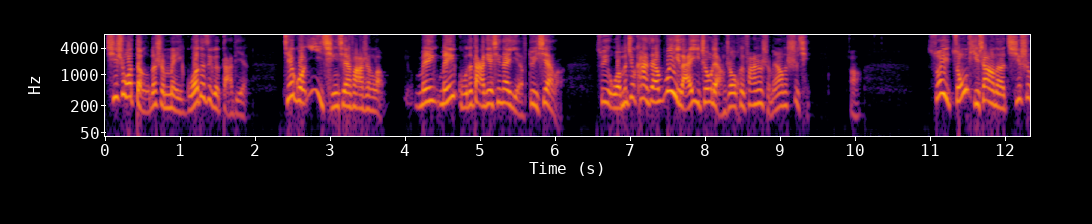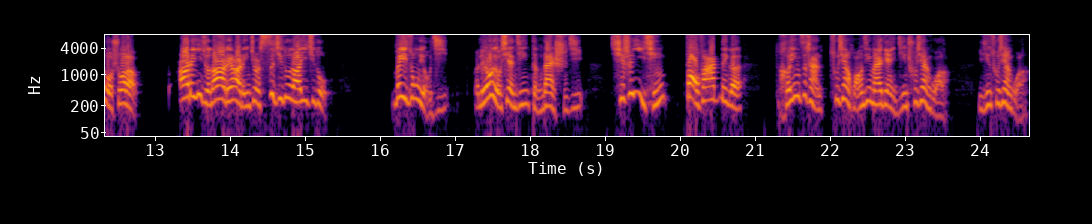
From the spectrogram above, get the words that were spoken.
其实我等的是美国的这个大跌，结果疫情先发生了，美美股的大跌现在也兑现了，所以我们就看在未来一周两周会发生什么样的事情啊。所以总体上呢，其实我说了，二零一九到二零二零就是四季度到一季度，危中有机，留有现金等待时机。其实疫情爆发那个核心资产出现黄金买点已经出现过了。已经出现过了，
